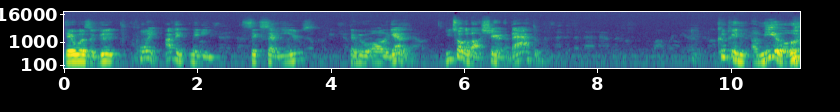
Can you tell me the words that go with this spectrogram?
there was a good point, I think maybe six, seven years, that we were all together. You talk about sharing a bathroom. Cooking a meal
